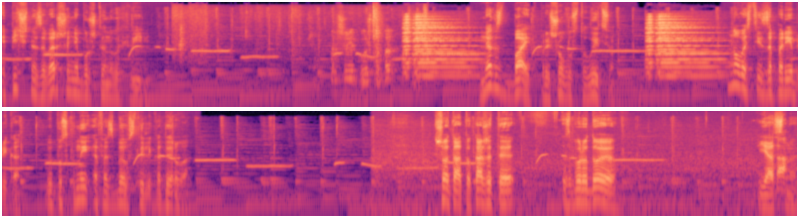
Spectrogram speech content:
Епічне завершення бурштинових війн. Next Bike прийшов у столицю. Новості з Запорєбріка. Випускний ФСБ в стилі Кадирова. Що, тату, кажете, з бородою? Ясно.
